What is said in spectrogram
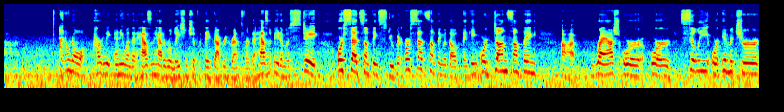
Uh, I don't know hardly anyone that hasn't had a relationship that they've got regrets for, that hasn't made a mistake or said something stupid or said something without thinking or done something uh, rash or or silly or immature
